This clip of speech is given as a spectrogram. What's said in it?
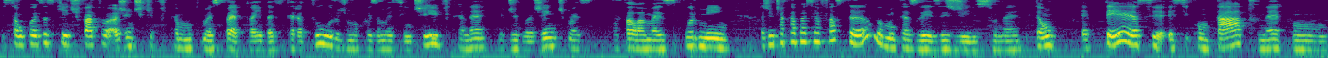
e, são coisas que, de fato, a gente que fica muito mais perto aí da literatura, de uma coisa mais científica, né? Eu digo a gente, mas vou falar mais por mim. A gente acaba se afastando muitas vezes disso, né? Então, é ter esse, esse contato, né, com,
